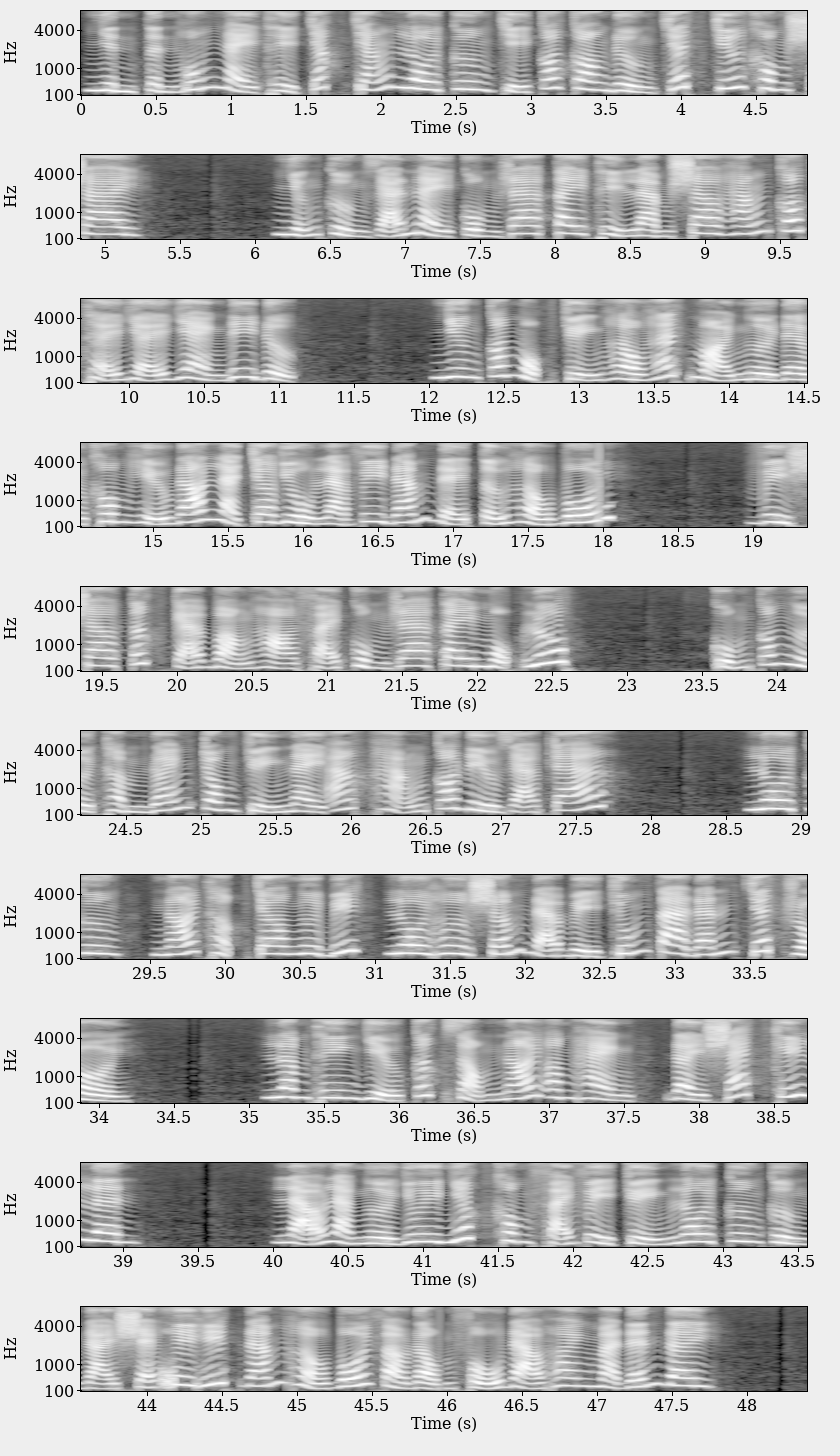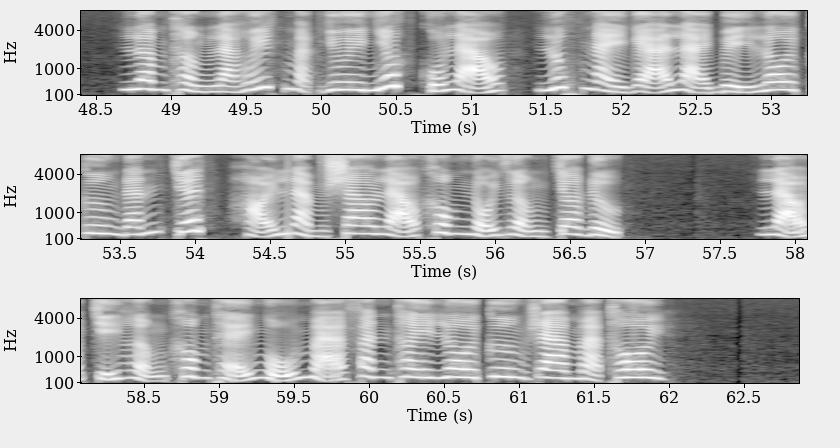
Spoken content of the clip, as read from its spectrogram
Nhìn tình huống này thì chắc chắn lôi cương chỉ có con đường chết chứ không sai. Những cường giả này cùng ra tay thì làm sao hắn có thể dễ dàng đi được. Nhưng có một chuyện hầu hết mọi người đều không hiểu đó là cho dù là vi đám đệ tử hậu bối. Vì sao tất cả bọn họ phải cùng ra tay một lúc? Cũng có người thầm đoán trong chuyện này ác hẳn có điều giả trá. Lôi cương, nói thật cho ngươi biết, lôi hư sớm đã bị chúng ta đánh chết rồi. Lâm Thiên Diệu cất giọng nói âm hàn, đầy sát khí lên. Lão là người duy nhất không phải vì chuyện lôi cương cường đại sẽ uy hiếp đám hậu bối vào động phủ đạo hoang mà đến đây. Lâm thần là huyết mạch duy nhất của lão, lúc này gã lại bị lôi cương đánh chết, hỏi làm sao lão không nổi giận cho được. Lão chỉ hận không thể ngủ mã phanh thây lôi cương ra mà thôi.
